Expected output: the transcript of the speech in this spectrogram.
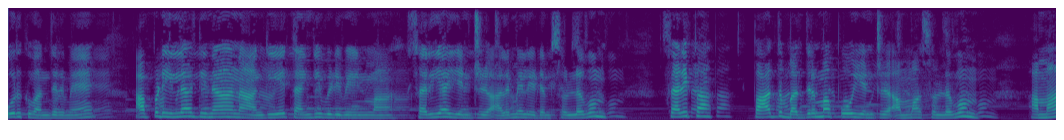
ஊருக்கு வந்துடுவேன் அப்படி இல்லாட்டினா நான் அங்கேயே தங்கி விடுவேன்மா. சரியா என்று அலமேலிடம் சொல்லவும் சரிப்பா பார்த்து பத்திரமா போ என்று அம்மா சொல்லவும் அம்மா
